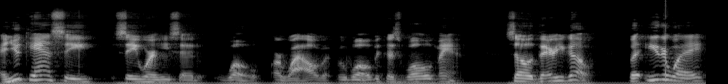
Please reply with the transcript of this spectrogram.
And you can see see where he said whoa or wow, whoa, because whoa man. So there you go. But either way,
